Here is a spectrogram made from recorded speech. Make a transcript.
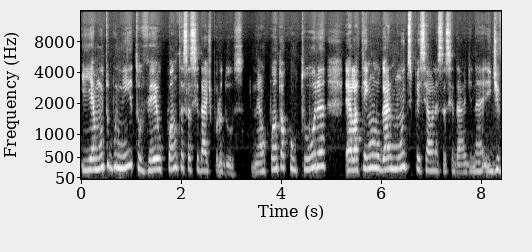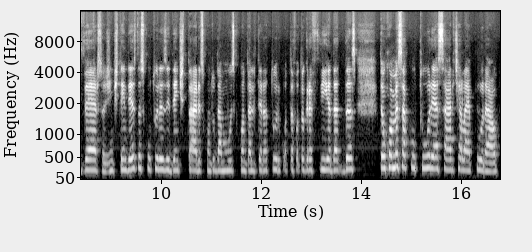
E é muito bonito ver o quanto essa cidade produz, né, o quanto a cultura, ela tem um lugar muito especial nessa cidade, né, e diverso. A gente tem desde as culturas identitárias, quanto da música, quanto da literatura, quanto da fotografia, da dança. Então, como essa cultura e essa arte, ela é plural.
